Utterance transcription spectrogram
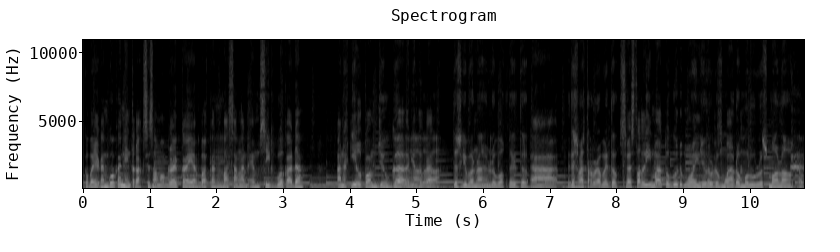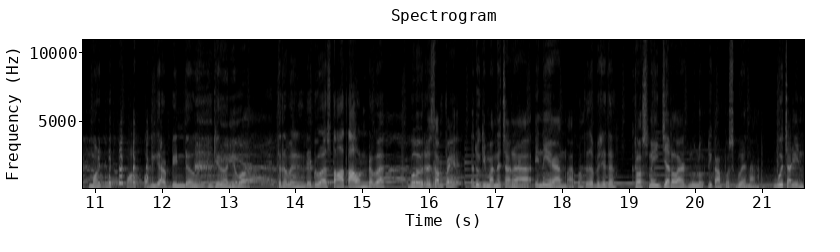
kebanyakan gue kan interaksi sama mereka ya bahkan Hmm. pasangan MC gue kadang anak ilkom juga gitu Ah, kan Terus gimana lu waktu itu? nah Itu semester berapa itu? semester 5 tuh gue udah mulai Anjir udah mau udah mau lulus malah mau mau pindah pindah pikirannya pak. Terus udah dua setengah tahun tuh kan. gue udah sampai aduh gimana cara ini ya apa Terus habis itu cross major lah dulu di kampus gue nah gue cariin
